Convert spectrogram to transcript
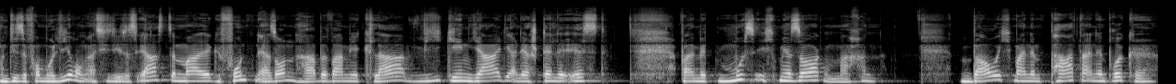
und diese Formulierung, als ich sie das erste Mal gefunden, ersonnen habe, war mir klar, wie genial die an der Stelle ist, weil mit muss ich mir Sorgen machen, baue ich meinem Partner eine Brücke.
